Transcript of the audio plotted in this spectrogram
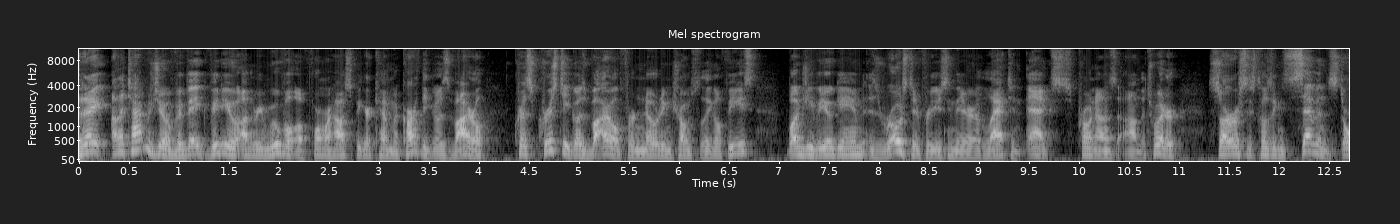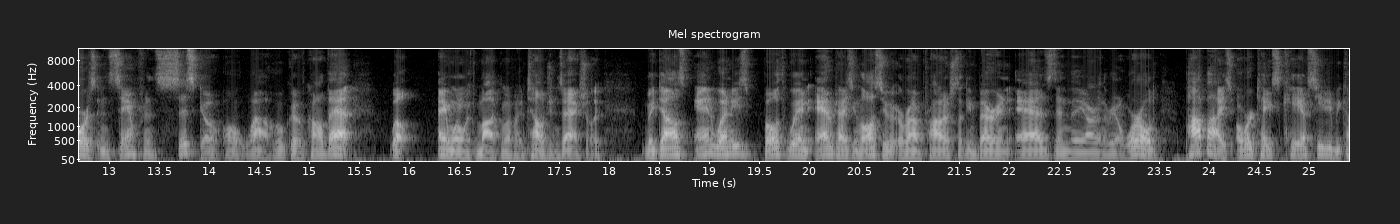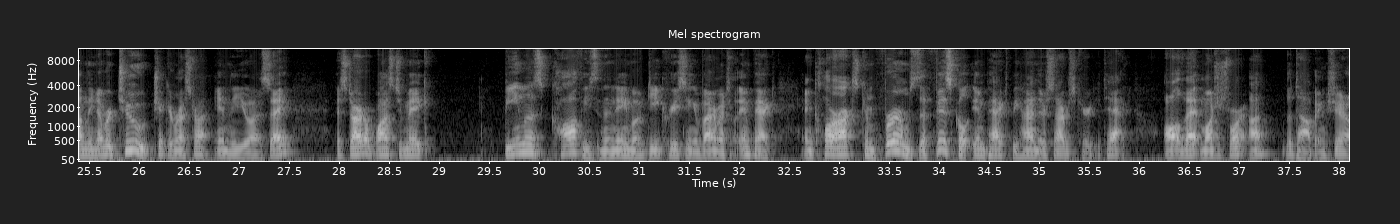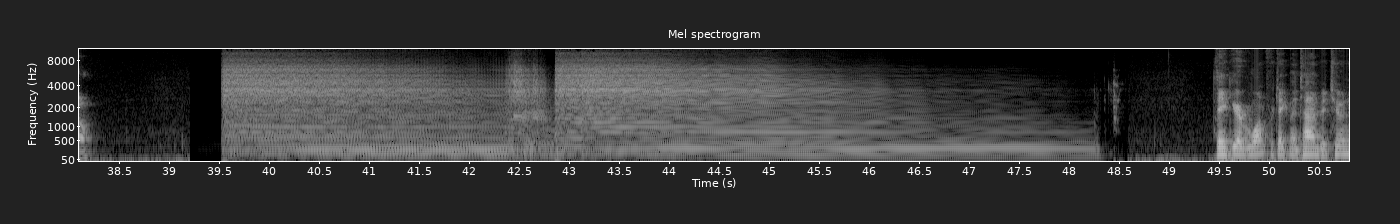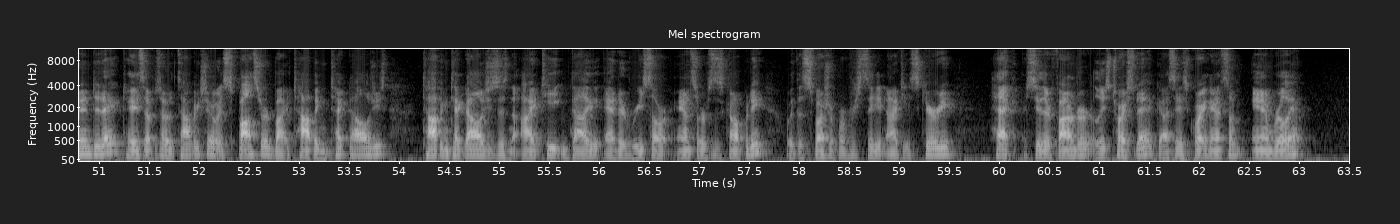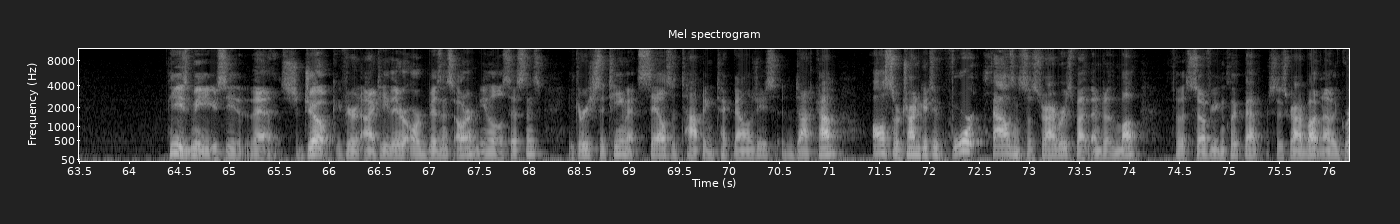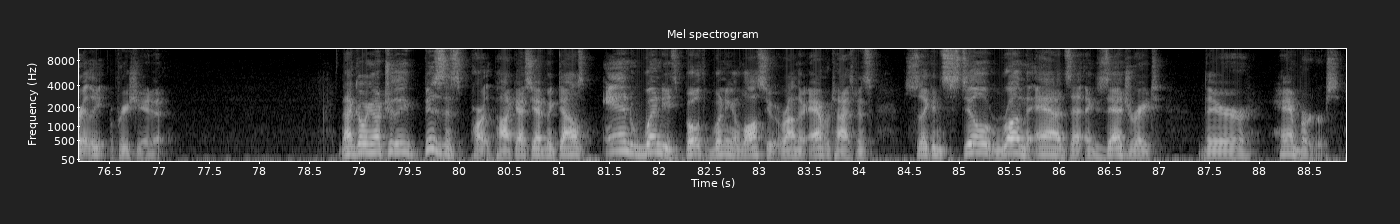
Today on the Topping Show, Vivek video on the removal of former House Speaker Kevin McCarthy goes viral. Chris Christie goes viral for noting Trump's legal fees. Bungie Video Game is roasted for using their Latin X pronouns on the Twitter. Starbucks is closing seven stores in San Francisco. Oh wow, who could have called that? Well, anyone with a modicum of intelligence, actually. McDonald's and Wendy's both win advertising lawsuit around products looking better in ads than they are in the real world. Popeyes overtakes KFC to become the number two chicken restaurant in the USA. A startup wants to make beanless coffees in the name of decreasing environmental impact, and Clorox confirms the physical impact behind their cybersecurity attack. All that much more on The Topping Show. Thank you everyone for taking the time to tune in today. Today's episode of Topping Show is sponsored by Topping Technologies. Topping Technologies is an IT value added reseller and services company with a special proficiency in IT security. Heck, I see their founder at least twice a day. Gotta say, he's quite handsome and brilliant. He's me, you see, that's a joke. If you're an IT leader or business owner, need a little assistance, you can reach the team at sales at toppingtechnologies.com. Also, trying to get to 4,000 subscribers by the end of the month. So if you can click that subscribe button, I would greatly appreciate it. Now, going on to the business part of the podcast, you have McDonald's and Wendy's both winning a lawsuit around their advertisements so they can still run the ads that exaggerate their hamburgers.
